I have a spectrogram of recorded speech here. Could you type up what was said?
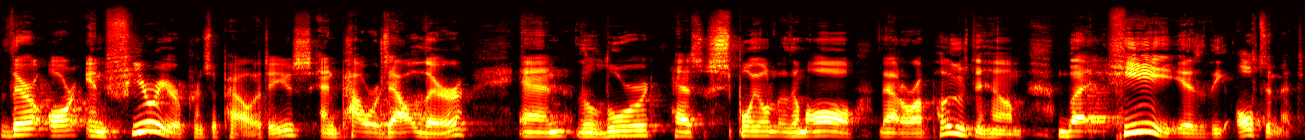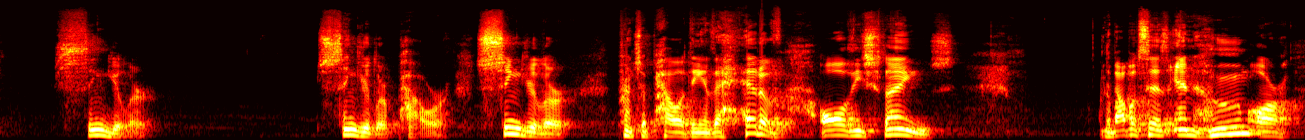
there are inferior principalities and powers out there, and the Lord has spoiled them all that are opposed to him. But he is the ultimate, singular, singular power, singular principality, and the head of all these things. The Bible says, In whom are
